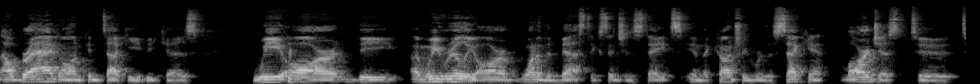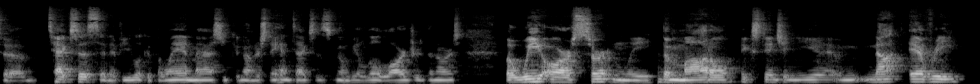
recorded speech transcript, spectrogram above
I'll brag on Kentucky because we are the and we really are one of the best extension states in the country. We're the second largest to to texas. And if you look at the land mass you can understand texas is going to be a little larger than ours. But we are certainly the model extension unit. Not every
